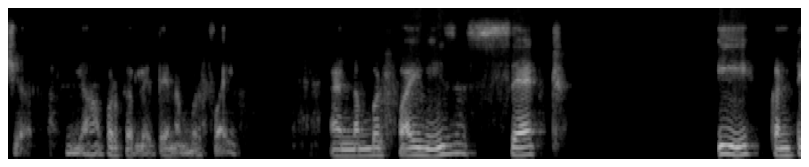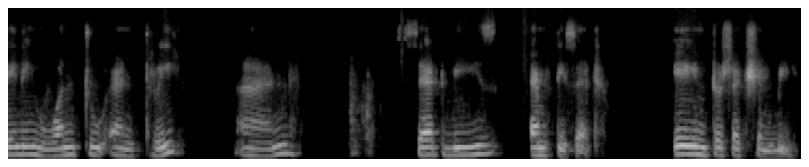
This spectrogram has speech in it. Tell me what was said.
चलो, यहाँ पर कर लेते हैं number five and number five is set A containing one two and three and set b is empty set. A intersection b.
